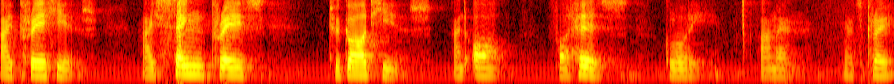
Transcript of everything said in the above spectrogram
I pray here, I sing praise to God here, and all for his glory. Amen. Let's pray.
